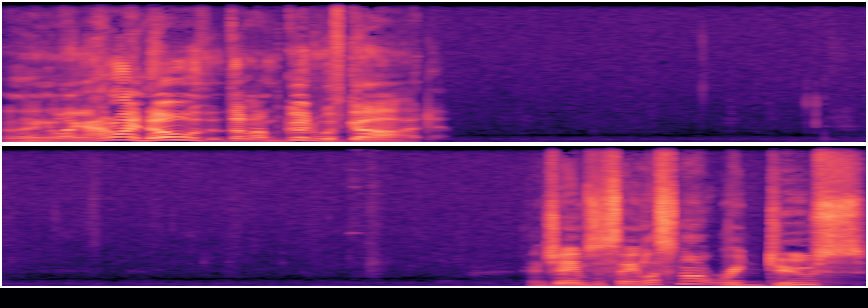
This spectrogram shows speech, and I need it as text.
I'm thinking, like, how do I know that I'm good with God? And James is saying, let's not reduce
